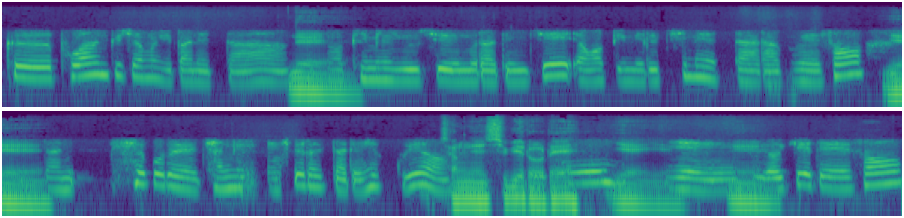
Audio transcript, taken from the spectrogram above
그 보안 규정을 위반했다. 네. 비밀 유지 의무라든지 영업 비밀을 침해했다라고 해서 예. 일단 해고를 작년 11월 달에 했고요. 작년 11월에. 그리고, 예, 예. 예, 그 여기에 대해서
